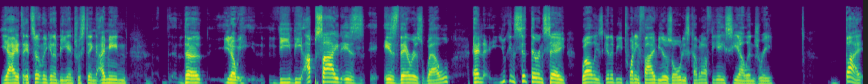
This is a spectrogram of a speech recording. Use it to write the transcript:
Yeah, it's it's certainly going to be interesting. I mean, the you know the the upside is is there as well, and you can sit there and say, well, he's going to be 25 years old. He's coming off the ACL injury. But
